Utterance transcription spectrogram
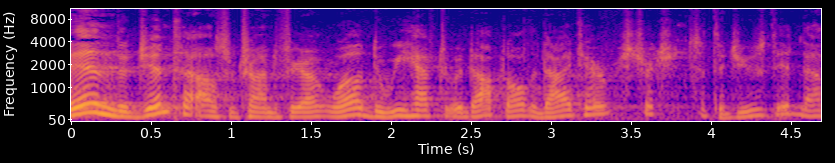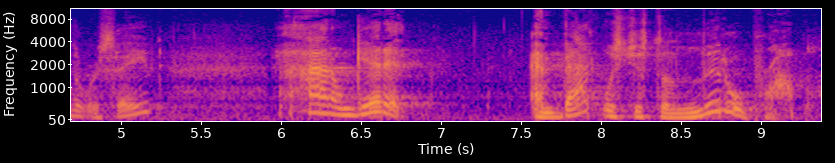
then the Gentiles were trying to figure out, well, do we have to adopt all the dietary restrictions that the Jews did now that we're saved? I don't get it. And that was just a little problem.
